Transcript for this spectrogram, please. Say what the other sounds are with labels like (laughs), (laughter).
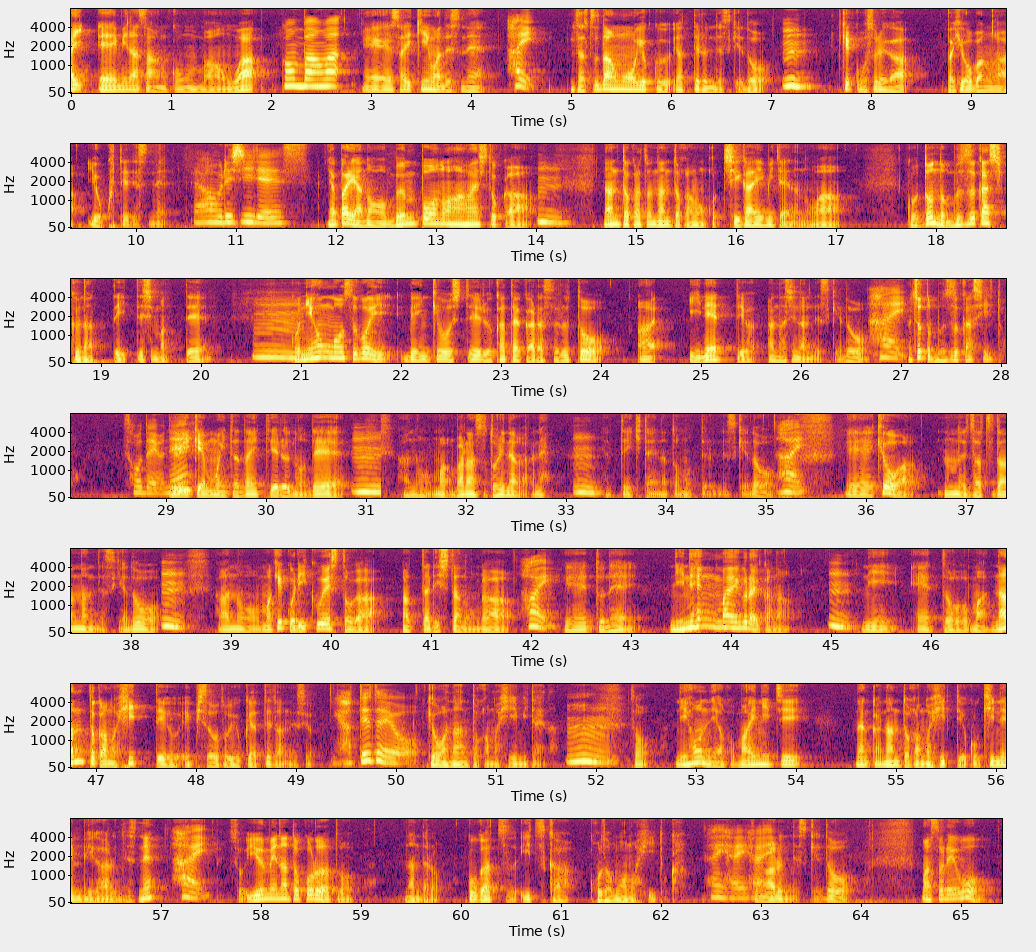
はい、えー皆さんこんばんは、こんばんは。えー最近はですねはい。雑談をよくやってるんですけどうん。結構それがやっぱ評判が良くてですねいや、嬉しいです。やっぱりあの文法の話とか、うん。なんとかとなんとかのこう違いみたいなのはこうどんどん難しくなっていってしまって、うん。こう日本語をすごい勉強している方からするとあいいねっていう話なんですけど、はい。ちょっと難しいとそうだよいう意ね。見もいただいているので、うん。あのまあ、バランスを取りながらねうんや。っていきたいなと思ってるんですけど、はい。えー今日はなので雑談なんですけど、うん。あのまあ、結構リクエストがあったりしたのがはい。えっ、とね2年前ぐらいかなうん。にえっ、とまあなんとかの日っていうエピソードをよくやってたんですよやってたよ。今日はなんとかの日みたいなうん。そう日本にはこう毎日なんかなんとかの日っていうこう記念日があるんですねはい。そう有名なところだとなんだろう5月5日子供の日とかはいはいはい。あるんですけど、まあそれを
